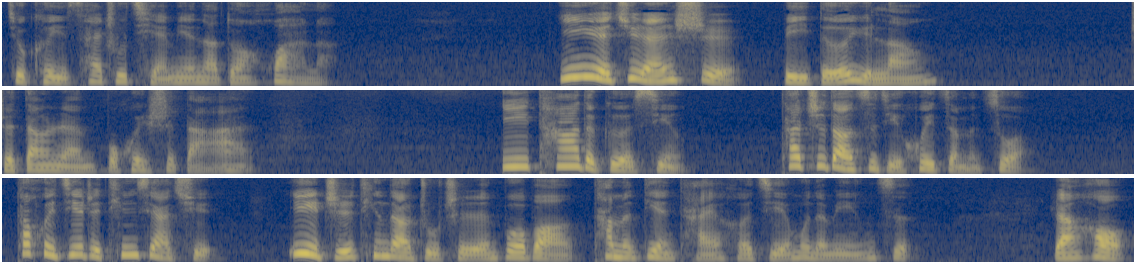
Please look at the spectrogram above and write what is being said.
就可以猜出前面那段话了。音乐居然是彼得与狼，这当然不会是答案。依他的个性，他知道自己会怎么做。他会接着听下去，一直听到主持人播报他们电台和节目的名字，然后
